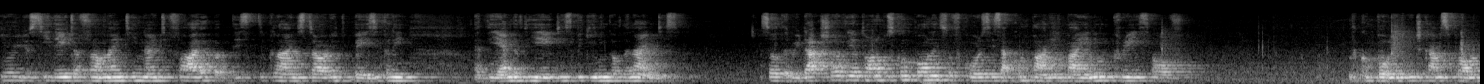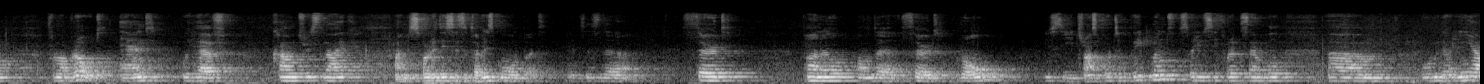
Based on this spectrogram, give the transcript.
here you see data from 1995, but this decline started basically at the end of the 80s, beginning of the 90s. So the reduction of the autonomous components, of course, is accompanied by an increase of the component which comes from, from abroad. And we have countries like, I'm sorry, this is very small, but it is the third panel on the third row. You see transport equipment. So you see, for example, um, Bulgaria,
